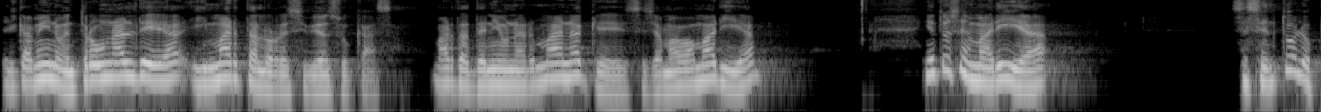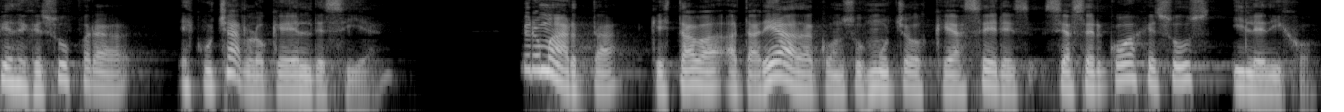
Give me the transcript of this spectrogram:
el camino, entró a una aldea y Marta lo recibió en su casa. Marta tenía una hermana que se llamaba María y entonces María se sentó a los pies de Jesús para escuchar lo que él decía. Pero Marta, que estaba atareada con sus muchos quehaceres, se acercó a Jesús y le dijo,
